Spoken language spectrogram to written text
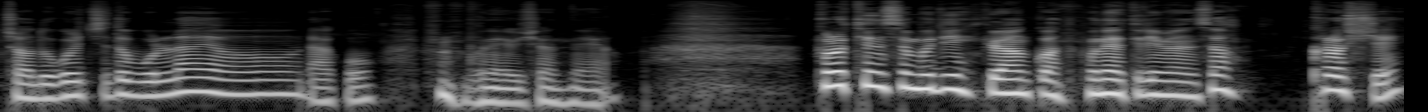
저 누굴지도 몰라요 라고 보내주셨네요. 프로틴 스무디 교환권 보내드리면서 크러쉬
